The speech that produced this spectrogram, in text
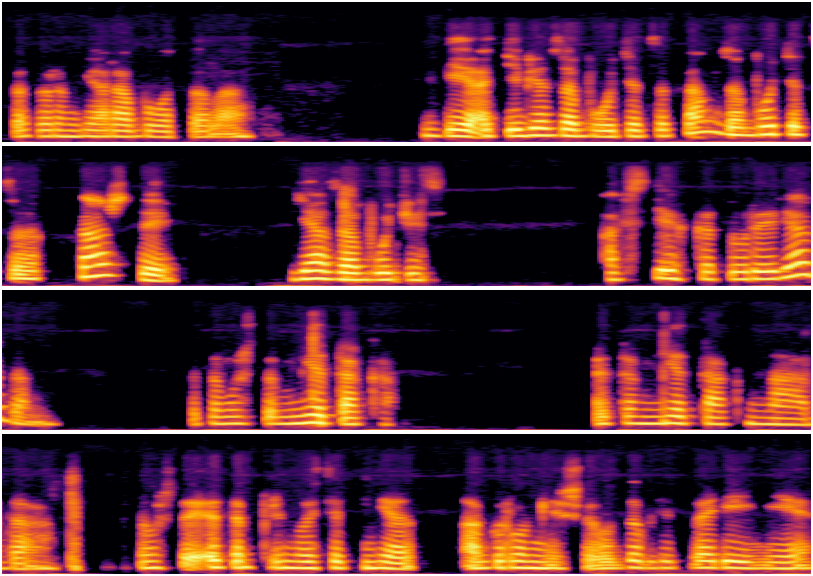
в котором я работала, где о тебе заботятся. Там заботится каждый. Я забочусь о всех, которые рядом, потому что мне так, это мне так надо, потому что это приносит мне огромнейшее удовлетворение,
